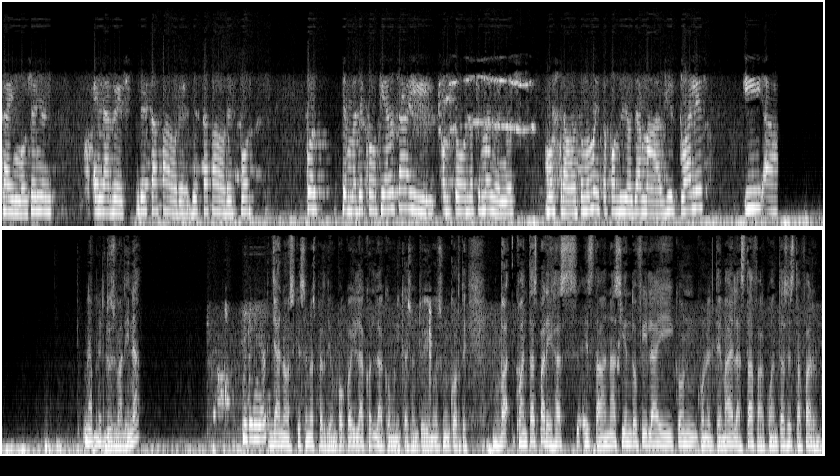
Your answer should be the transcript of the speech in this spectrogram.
Caímos en, el- en la red de estafadores, de estafadores por, por temas de confianza y por todo lo que Manuel nos mostraba en su momento, por videollamadas virtuales y a Luz Marina. Ya no, es que se nos perdió un poco ahí la, co- la comunicación, tuvimos un corte. Va- ¿Cuántas parejas estaban haciendo fila ahí con, con el tema de la estafa? ¿Cuántas estafaron?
